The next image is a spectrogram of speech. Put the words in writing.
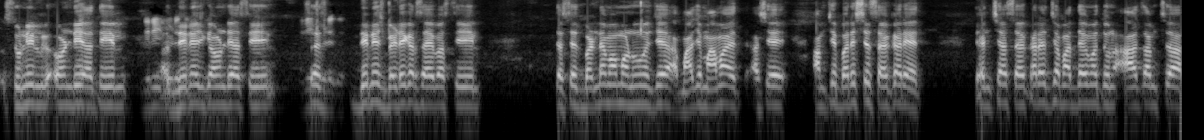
सुनील गौंडी असतील दिनेश गौंडी असतील दिनेश बेडेकर. साहेब असतील तसेच बंडमामा म्हणून जे माझे मामा आहेत असे आमचे बरेचसे सहकारी आहेत. त्यांच्या सहकार्याच्या माध्यमातून आज आमचा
